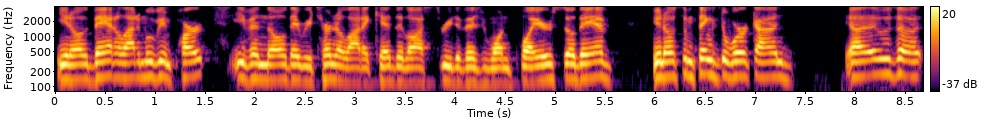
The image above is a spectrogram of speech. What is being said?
you know they had a lot of moving parts even though they returned a lot of kids. They lost three division one players. So they have you know some things to work on. Uh, it was a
